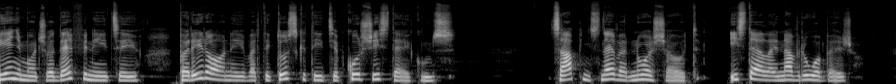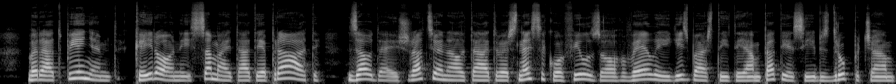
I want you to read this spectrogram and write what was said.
Pieņemot šo definīciju, par ironiju var tikt uzskatīts jebkurš izteikums. Sapņus nevar nošaut, iztēlē nav robežu varētu pieņemt, ka ironijas samaitātie prāti, zaudējuši racionalitāti, vairs neseko filozofa vēlīgi izbārstītajām patiesības drupačām,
